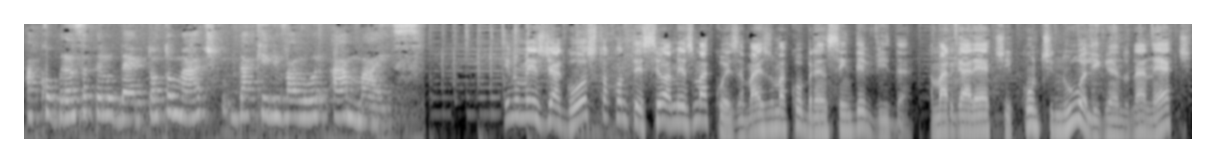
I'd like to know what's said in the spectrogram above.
a cobrança pelo débito automático daquele valor a mais. E no mês de agosto aconteceu a mesma coisa, mais uma cobrança indevida. A Margarete continua ligando na net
